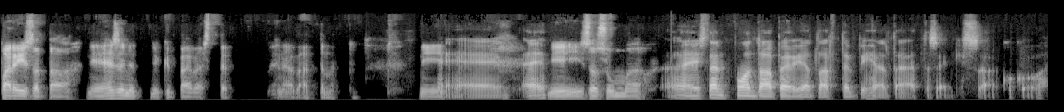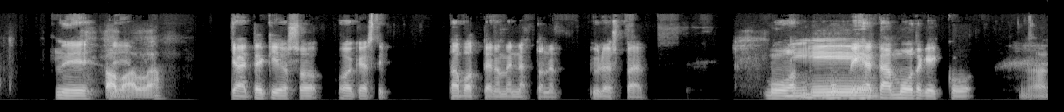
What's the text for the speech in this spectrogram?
parisataa, niin eihän se nyt nykypäivä sitten enää välttämättä niin, Ei, ei, niin iso summa ei sitä nyt montaa periä tarvitse viheltää, että senkin saa koko ajan. Niin, tavallaan. Niin. Ja etenkin jos on oikeasti tavoitteena mennä tuonne ylöspäin, muu, niin. vihetään muutakin kuin no,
